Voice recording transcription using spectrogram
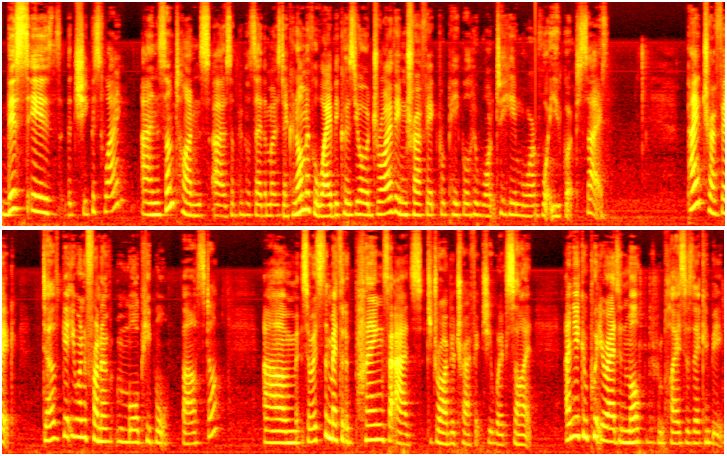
This is the cheapest way, and sometimes uh, some people say the most economical way because you're driving traffic for people who want to hear more of what you've got to say. Paid traffic does get you in front of more people faster um, so it's the method of paying for ads to drive your traffic to your website. And you can put your ads in multiple different places. There can be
